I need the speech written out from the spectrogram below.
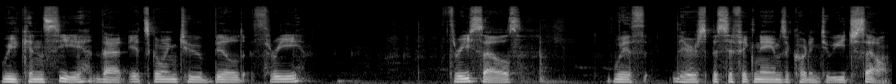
we can see that it's going to build three, three cells with their specific names according to each cell.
